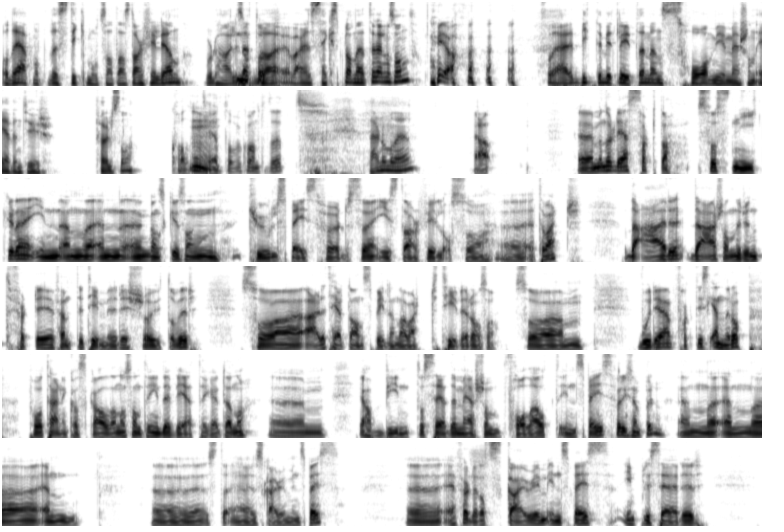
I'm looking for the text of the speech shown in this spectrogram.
Og det er på en måte det stikk motsatte av Starfield igjen. Hvor du har liksom, du har, er det seks planeter eller noe sånt. Ja. så det er et bitte, bitte lite, men så mye mer sånn eventyrfølelse. da. Kvalitet mm. over kvantitet. Det er noe med det. Ja. Eh, men når det er sagt, da, så sniker det inn en, en, en ganske sånn cool space-følelse i Starfield også uh, etter hvert. Det er, det er sånn rundt 40-50 timer ish og utover, så er det et helt annet spill enn det har vært tidligere også. Så um, hvor jeg faktisk ender opp på terningkastskalaen og sånne ting, det vet jeg ikke helt ennå. Um, jeg har begynt å se det mer som Fallout in Space, f.eks., enn en, en, uh, Skyrim in Space. Uh, jeg føler at Skyrim in Space impliserer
